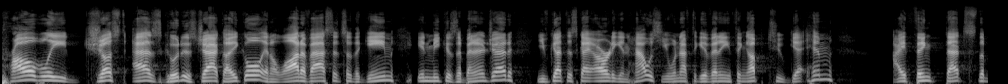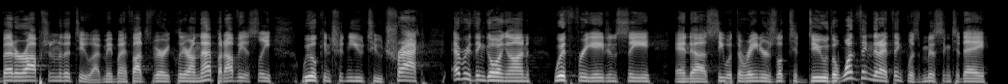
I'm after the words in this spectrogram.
probably just as good as Jack Eichel and a lot of assets of the game in Mika Zibanejad. You've got this guy already in house. You wouldn't have to give anything up to get him. I think that's the better option of the two. I've made my thoughts very clear on that, but obviously we will continue to track everything going on with free agency and uh, see what the Rangers look to do. The one thing that I think was missing today,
